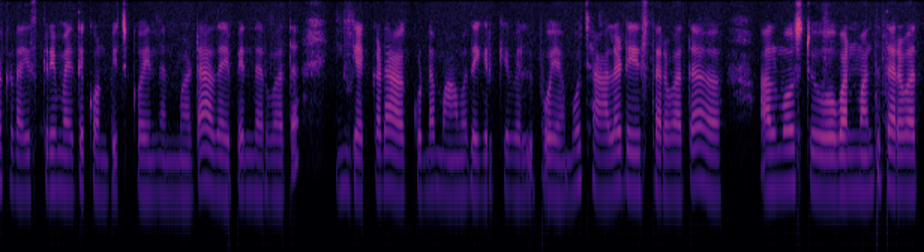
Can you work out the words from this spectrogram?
అక్కడ ఐస్ క్రీమ్ అయితే కొనిపించుకోయిందనమాట అది అయిపోయిన తర్వాత ఇంకెక్కడ ఆగకుండా మామ దగ్గరికి వెళ్ళిపోయాము. చాలా డేస్ తర్వాత ఆల్మోస్ట్ వన్ మంత్ తర్వాత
